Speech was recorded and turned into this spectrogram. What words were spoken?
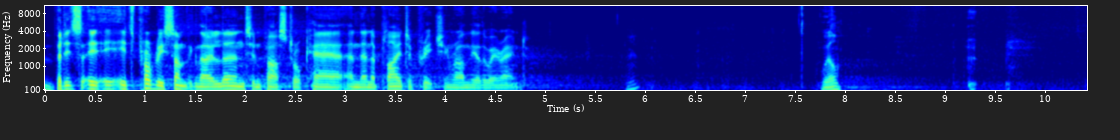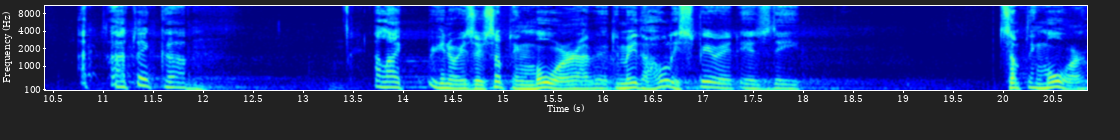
but it's, it's probably something that I learned in pastoral care and then applied to preaching rather than the other way around. Will? I, I think um, I like, you know, is there something more? I mean, to me, the Holy Spirit is the something more.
